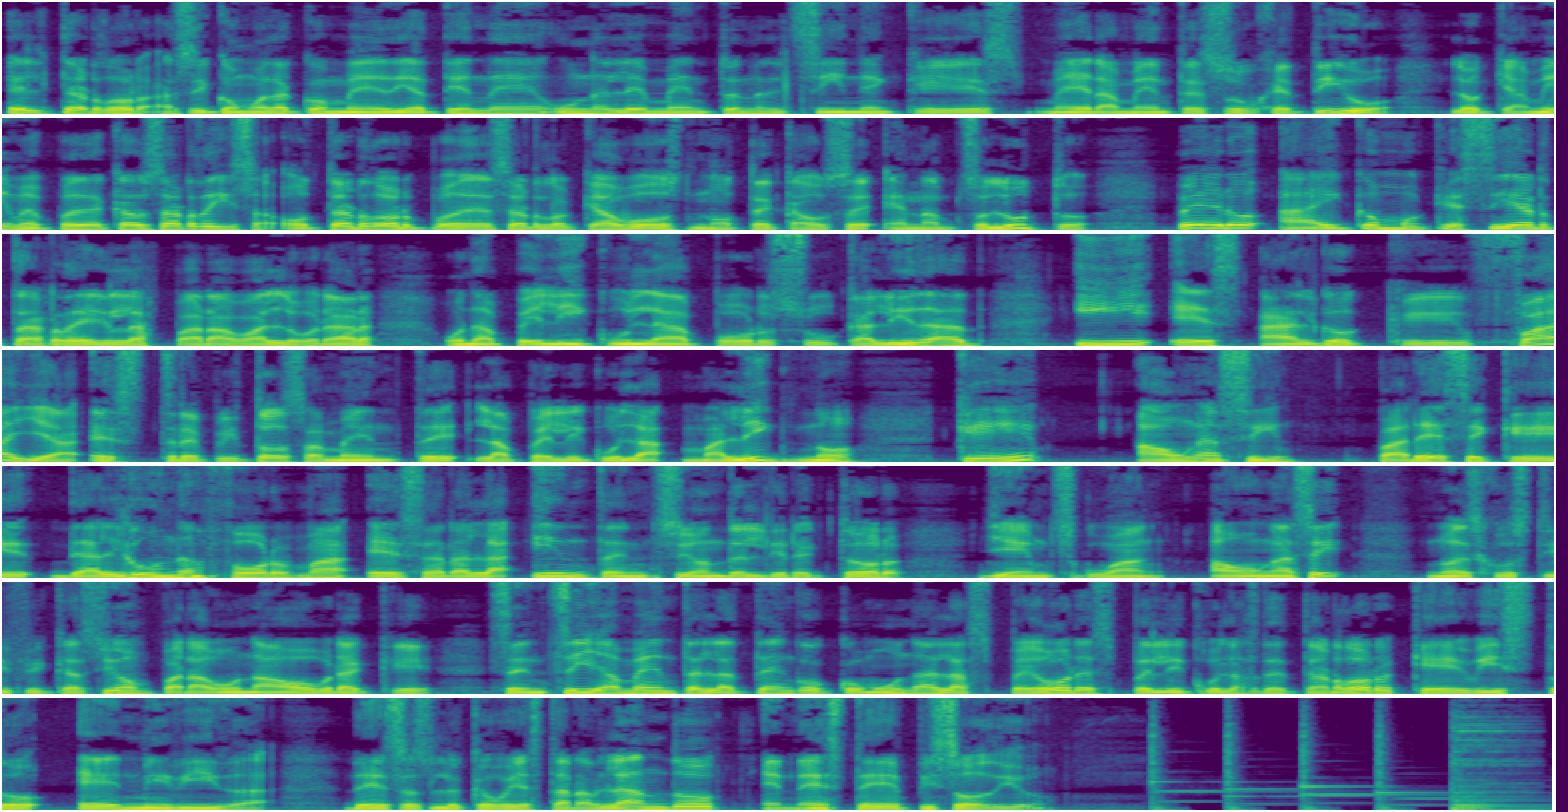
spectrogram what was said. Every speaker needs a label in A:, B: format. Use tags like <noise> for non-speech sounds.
A: el terror, así como la comedia, tiene un elemento en el cine que es meramente subjetivo. Lo que a mí me puede causar risa o terror puede ser lo que a vos no te cause en absoluto. Pero hay como que ciertas reglas para valorar una película por su calidad y es algo que falla estrepitosamente la película Maligno, que aún así parece que de alguna forma esa era la intención del director James Wan. Aún así, no es justificación para una obra que sencillamente la tengo como una de las peores películas de terror que he visto en mi vida. De eso es lo que voy a estar hablando en este episodio.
